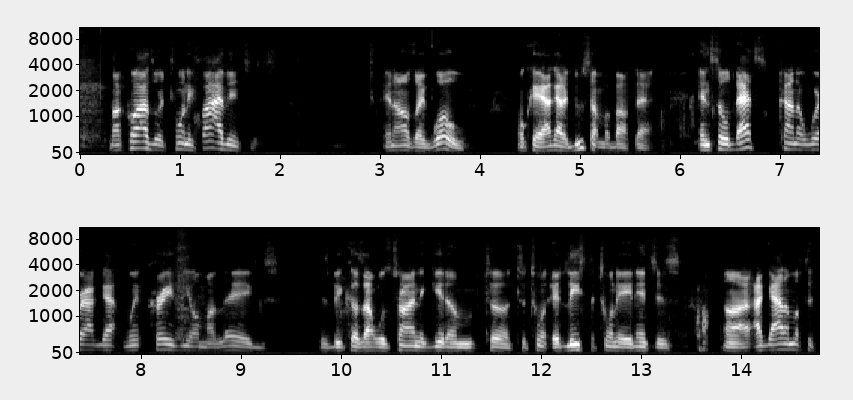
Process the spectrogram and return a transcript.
my quads were 25 inches, and I was like, whoa, okay, I got to do something about that. And so that's kind of where I got went crazy on my legs, is because I was trying to get them to to tw- at least to 28 inches. Uh, I got them up to t-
